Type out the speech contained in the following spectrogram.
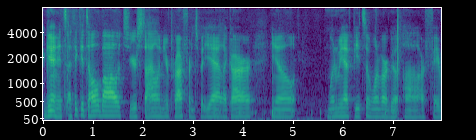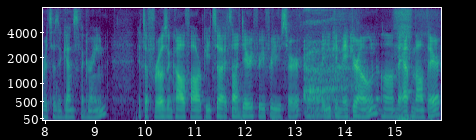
again it's i think it's all about your style and your preference but yeah like our you know when we have pizza one of our go- uh, our favorites is against the grain it's a frozen cauliflower pizza it's not dairy free for you sir but you can make your own um, they have them out there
